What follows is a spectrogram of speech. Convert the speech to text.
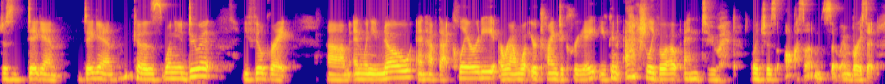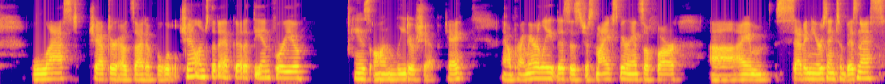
just dig in, dig in. Because when you do it, you feel great. Um, and when you know and have that clarity around what you're trying to create, you can actually go out and do it, which is awesome. So embrace it. Last chapter outside of the little challenge that I've got at the end for you is on leadership. Okay. Now, primarily, this is just my experience so far. Uh, I am seven years into business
